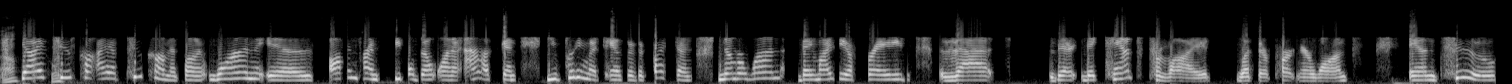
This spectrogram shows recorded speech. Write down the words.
Oh, Yeah, I have two. Co- I have two comments on it. One is oftentimes people don't want to ask, and you pretty much answer the question. Number one, they might be afraid that they they can't provide what their partner wants, and two,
